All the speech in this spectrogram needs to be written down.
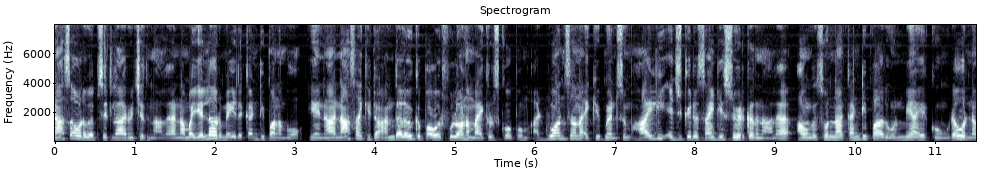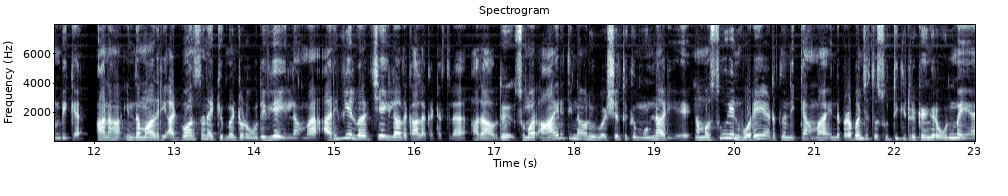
நாசாவோட வெப்சைட்டில் அறிவிச்சதுனால நம்ம எல்லாருமே இதை கண்டிப்பாக நம்புவோம். ஏன்னா நாசா கிட்ட அந்த அளவுக்கு பவர்ஃபுல்லான மைக்ரோஸ்கோப்பும் அட்வான்ஸான எக்யூப்மெண்ட்ஸும் ஹைலி எஜுகேட்டட் சயின்டிஸ்டும் இருக்கிறதுனால அவங்க சொன்னால் கண்டிப்பாக அது உண்மையாக இருக்குங்கிற ஒரு நம்பிக்கை. ஆனால் இந்த மாதிரி அட்வான்ஸான எக்யூப்மெண்ட்டோட உதவியே இல்லாமல் அறிவியல் வளர்ச்சியே இல்லாத காலகட்டத்தில் அதாவது சுமார் ஆயிரத்தி நானூறு வருஷத்துக்கு முன்னாடியே நம்ம சூரியன் ஒரே இடத்துல நிற்காம இந்த பிரபஞ்சத்தை சுற்றிக்கிட்டு இருக்குங்கிற உண்மையை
